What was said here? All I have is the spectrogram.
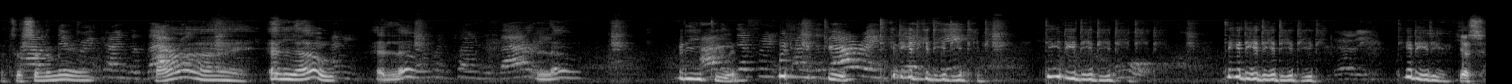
that's us in the mirror. different kinds of battles. Hi, hello, hello, different kinds of batteries. hello. What are you doing? What are you doing? Yes.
